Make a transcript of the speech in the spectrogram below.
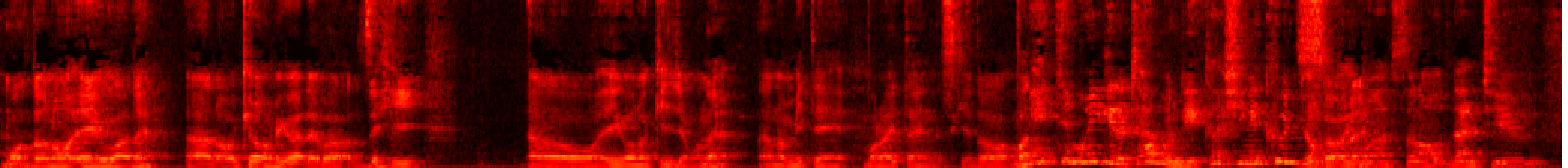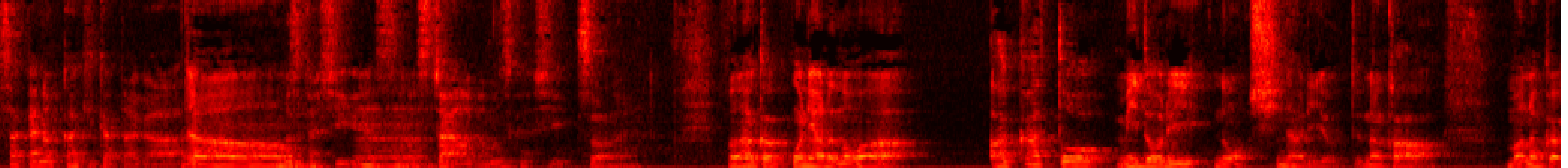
元の英語はねあの興味があればぜひあの英語の記事もねあの見てもらいたいんですけど、まあ、見てもいいけど多分理解しにくいと思います。そ,、のなんていう坂の書き方が難しいです。そのスタイルが難しい。そうね、まあ、なんかここにあるのは赤と緑のシナリオってなんかまあなんか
